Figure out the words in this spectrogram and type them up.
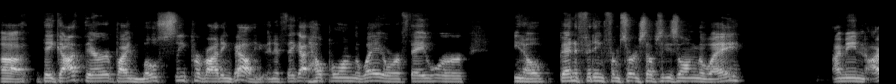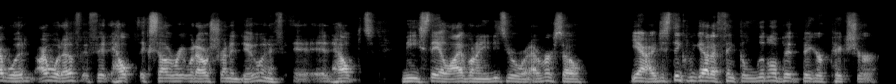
uh, they got there by mostly providing value. And if they got help along the way, or if they were, you know, benefiting from certain subsidies along the way, I mean, I would, I would have if it helped accelerate what I was trying to do, and if it helped me stay alive when I needed to, or whatever. So, yeah, I just think we got to think a little bit bigger picture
